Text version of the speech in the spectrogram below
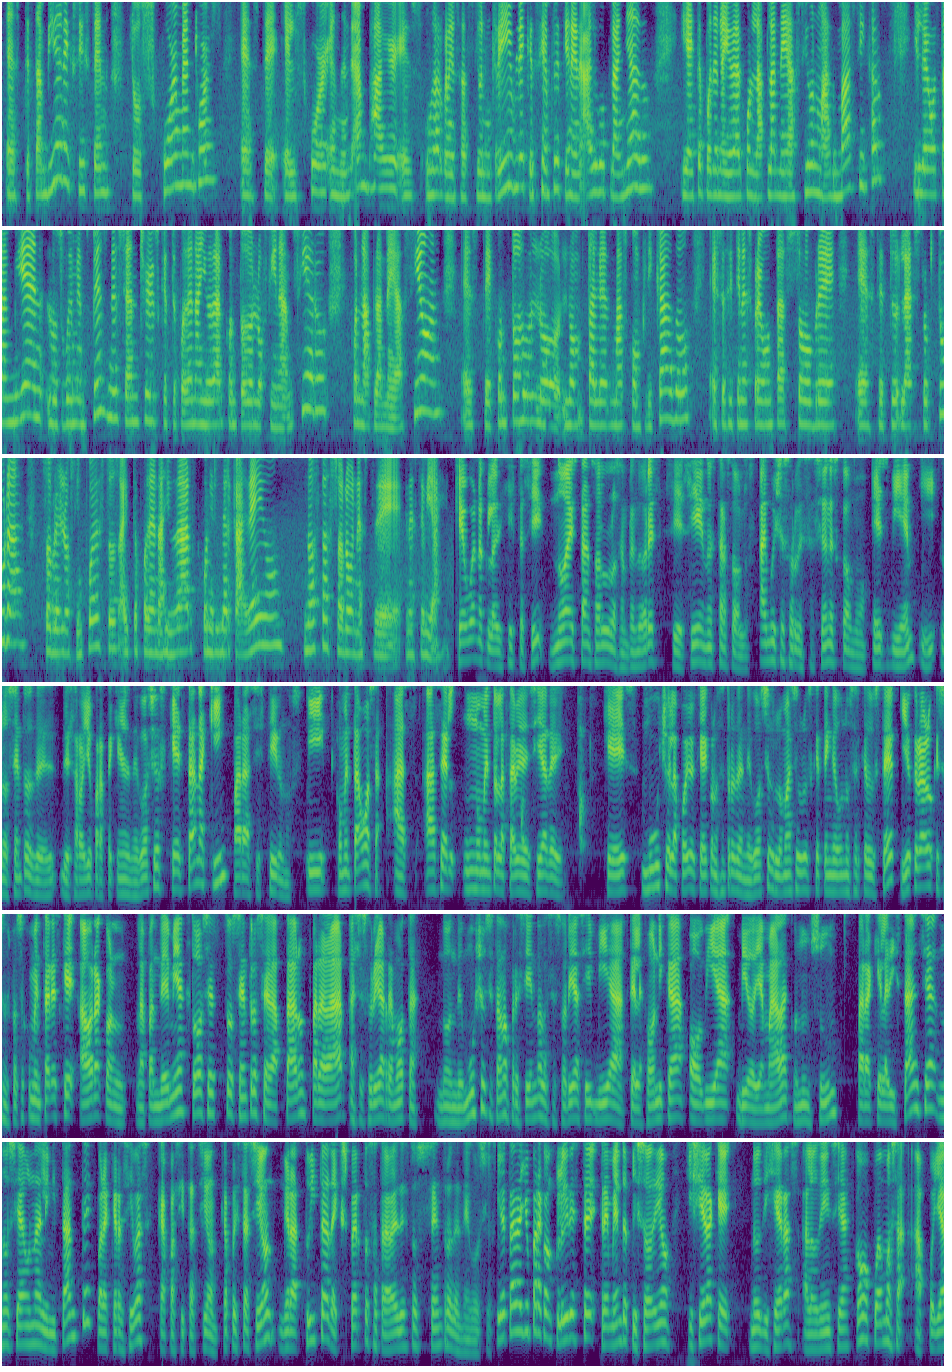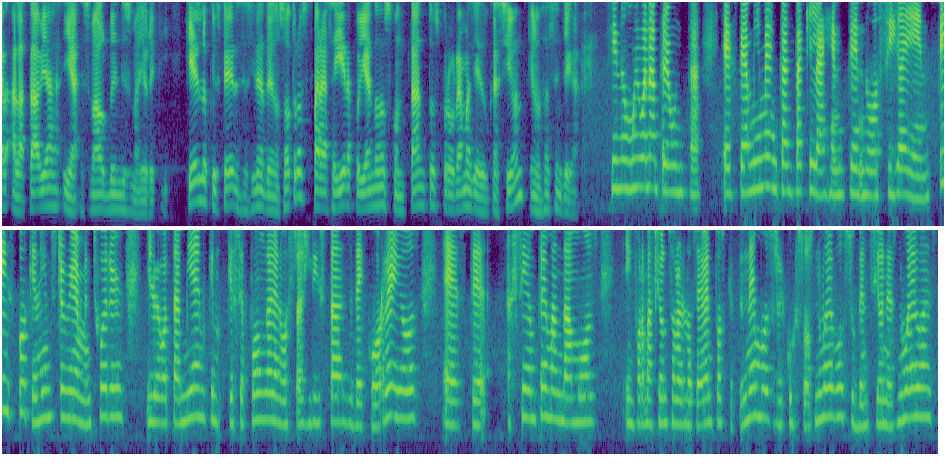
Este, también existen los Core Mentors este, el Score and the Empire es una organización increíble que siempre tienen algo planeado y ahí te pueden ayudar con la planeación más básica. Y luego también los Women's Business Centers que te pueden ayudar con todo lo financiero, con la planeación, este, con todo lo, lo tal vez más complicado. Este, si tienes preguntas sobre este, la estructura, sobre los impuestos, ahí te pueden ayudar con el mercadeo no estás solo en este, en este viaje. Qué bueno que lo dijiste así. No están solo los emprendedores si deciden no estar solos. Hay muchas organizaciones como SBM y los Centros de Desarrollo para Pequeños Negocios que están aquí para asistirnos. Y comentamos hace un momento la Tavia decía de que es mucho el apoyo que hay con los centros de negocios, lo más seguro es que tenga uno cerca de usted. Y yo creo algo que se nos pasó a comentar es que ahora con la pandemia, todos estos centros se adaptaron para dar asesoría remota donde muchos están ofreciendo la asesoría así vía telefónica o vía videollamada con un Zoom para que la distancia no sea una limitante para que recibas capacitación, capacitación gratuita de expertos a través de estos centros de negocios. Y tal yo para concluir este tremendo episodio quisiera que nos dijeras a la audiencia cómo podemos apoyar a la Tavia y a Small Business Majority. ¿Qué es lo que ustedes necesitan de nosotros para seguir apoyándonos con tantos programas de educación que nos hacen llegar? Sí, no, muy buena pregunta. Este, a mí me encanta que la gente nos siga en Facebook, en Instagram, en Twitter y luego también que, que se pongan en nuestras listas de correos. Este, siempre mandamos información sobre los eventos que tenemos, recursos nuevos, subvenciones nuevas.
